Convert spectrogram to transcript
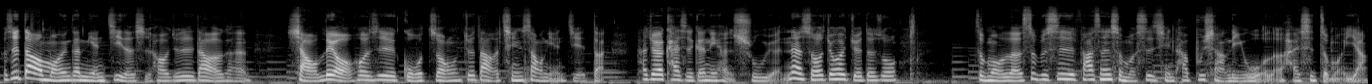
可是到了某一个年纪的时候，就是到了可能小六或者是国中，就到了青少年阶段，他就会开始跟你很疏远。那时候就会觉得说，怎么了？是不是发生什么事情？他不想理我了，还是怎么样？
